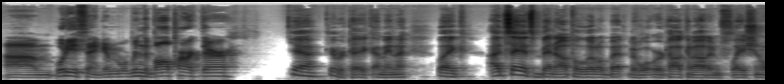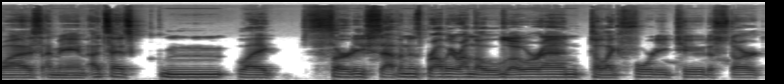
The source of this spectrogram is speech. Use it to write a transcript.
Um, what do you think? We're in the ballpark there. Yeah, give or take. I mean, like I'd say it's been up a little bit to what we're talking about inflation wise. I mean, I'd say it's mm, like 37 is probably around the lower end to like 42 to start.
